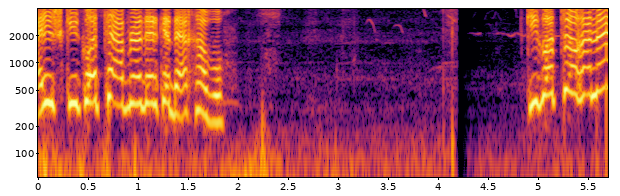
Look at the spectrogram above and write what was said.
আয়ুষ কি করছে? আপনাদেরকে দেখাবো। কি করছ ওখানে?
